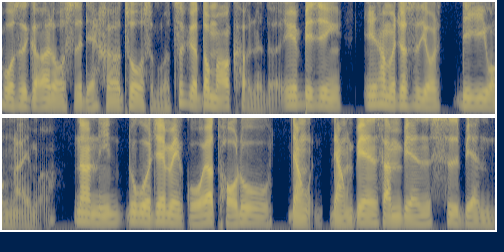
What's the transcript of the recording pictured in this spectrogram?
或是跟俄罗斯联合作什么，这个都蛮有可能的，因为毕竟，因为他们就是有利益往来嘛。那你如果今天美国要投入两两边、三边、四边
